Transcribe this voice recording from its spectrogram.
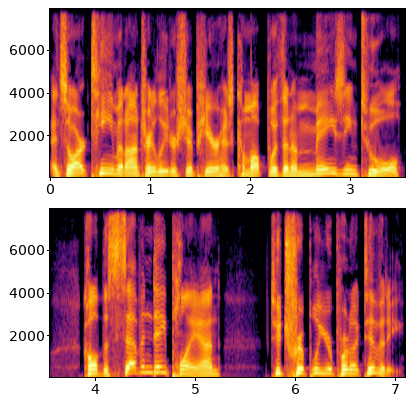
And so our team at EntreLeadership here has come up with an amazing tool called the seven day plan to triple your productivity.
